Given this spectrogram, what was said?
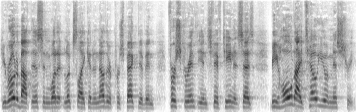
He wrote about this and what it looks like in another perspective. In 1 Corinthians 15, it says, Behold, I tell you a mystery.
